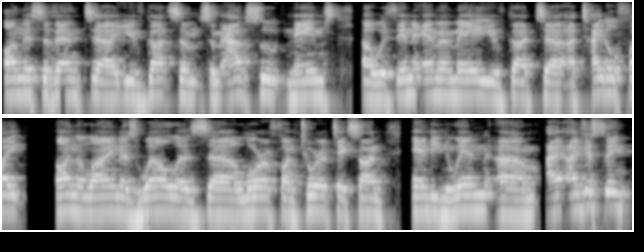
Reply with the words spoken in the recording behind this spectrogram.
on this event. Uh, you've got some some absolute names uh, within MMA. You've got uh, a title fight on the line as well as uh, Laura Fontoura takes on Andy Nguyen. Um, I, I, just think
